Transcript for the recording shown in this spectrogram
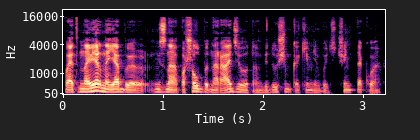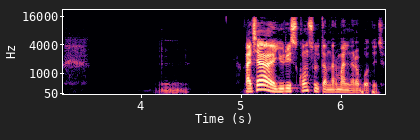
Поэтому, наверное, я бы, не знаю, пошел бы на радио, там, ведущим каким-нибудь, что-нибудь такое. Хотя юрист-консультом нормально работать.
